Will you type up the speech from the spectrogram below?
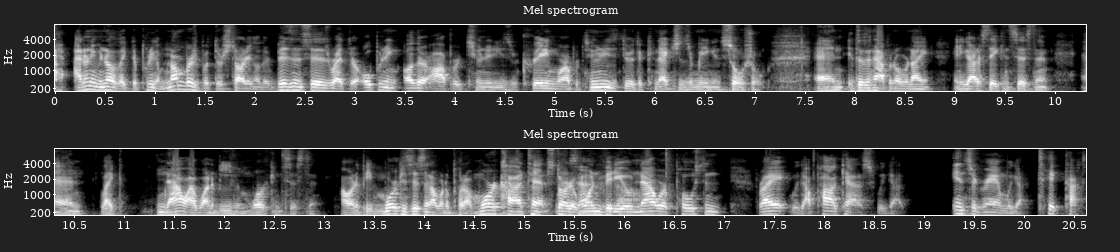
I I don't even know, like they're putting up numbers, but they're starting other businesses, right? They're opening other opportunities. They're creating more opportunities through the connections they're meeting in social, and it doesn't happen overnight. And you got to stay consistent. And like now, I want to be even more consistent. I want to be more consistent. I want to put out more content. Started one video. Now we're posting. Right? We got podcasts. We got Instagram. We got TikToks.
